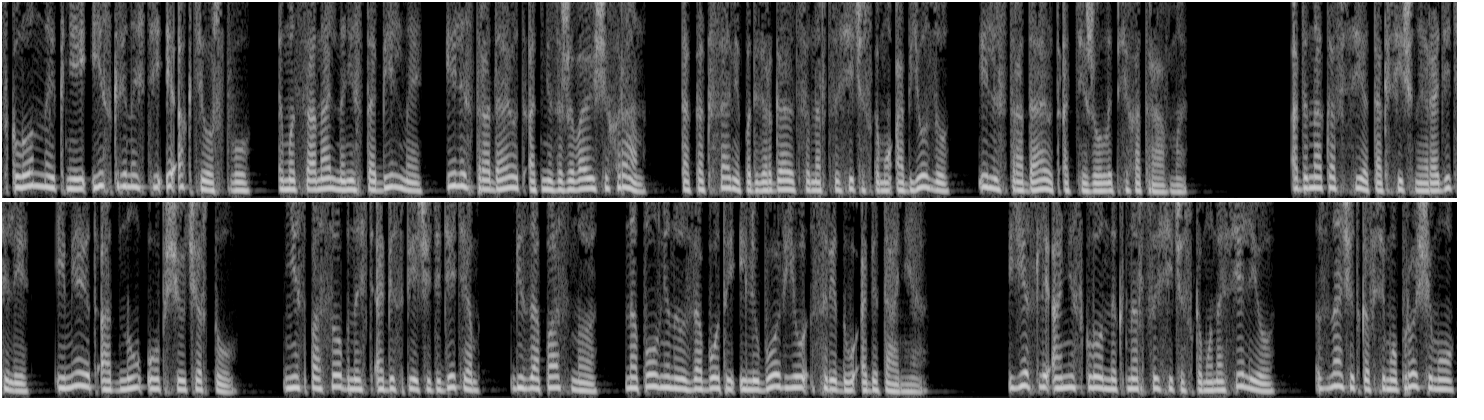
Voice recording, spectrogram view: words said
склонные к ней искренности и актерству, эмоционально нестабильны или страдают от незаживающих ран, так как сами подвергаются нарциссическому абьюзу или страдают от тяжелой психотравмы. Однако все токсичные родители имеют одну общую черту — неспособность обеспечить детям безопасную, наполненную заботой и любовью среду обитания. Если они склонны к нарциссическому насилию, значит, ко всему прочему,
